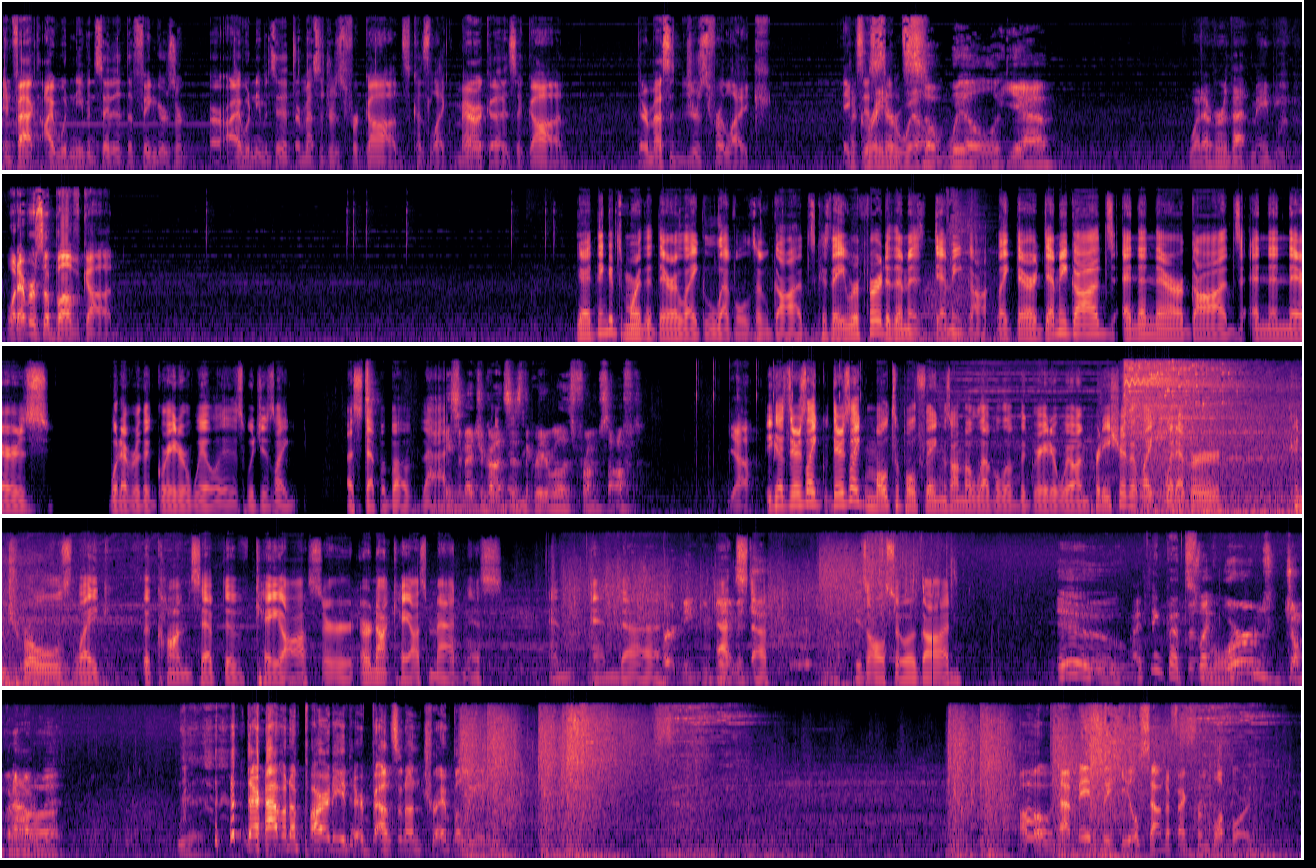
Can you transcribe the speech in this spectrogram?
In fact, I wouldn't even say that the fingers are, or I wouldn't even say that they're messengers for gods, because like Marika is a god. They're messengers for like existence. The greater will. The will. Yeah. Whatever that may be. Whatever's above God. Yeah, I think it's more that they're like levels of gods because they refer to them as demigod. Like there are demigods, and then there are gods, and then there's whatever the greater will is, which is like a step above that. Asymmetric God says the greater will is from soft. Yeah. because there's like there's like multiple things on the level of the greater will. I'm pretty sure that like whatever controls like the concept of chaos or or not chaos madness and and uh Hurt me, do that damage. stuff is also a god. Ew. I think that's There's like more- worms jumping out of oh. it. They're having a party. They're bouncing on trampolines. Oh, that made the heal sound effect from Bloodborne.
